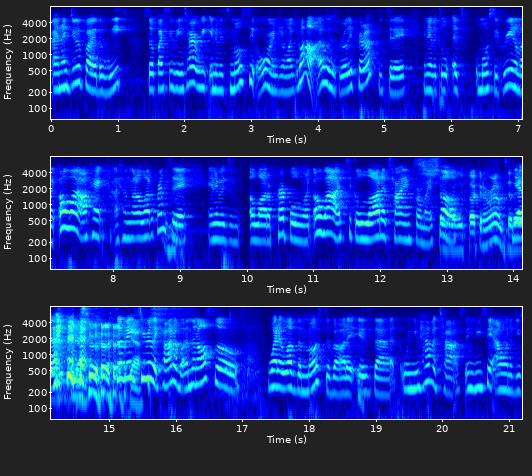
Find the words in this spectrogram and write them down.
and I do it by the week. So if I see the entire week and if it's mostly orange, I'm like, wow, I was really productive today. And if it's it's mostly green, I'm like, oh wow, I hang, I hung out a lot of friends mm-hmm. today. And if it's a lot of purple, I'm like, oh wow, I took a lot of time for So myself. really fucking around today. Yeah. Yeah. so it makes Yeah. you really accountable. And then also, what I love the most about it is that when you have a task and you say I want to do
